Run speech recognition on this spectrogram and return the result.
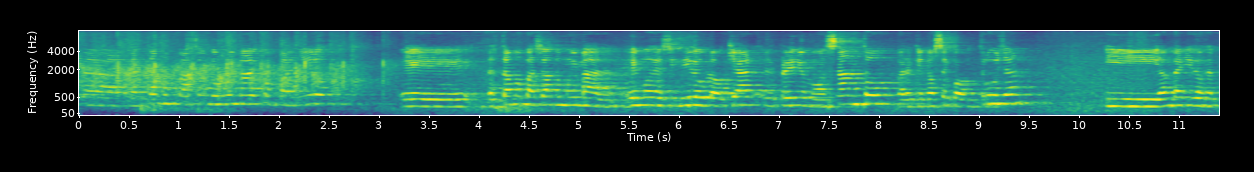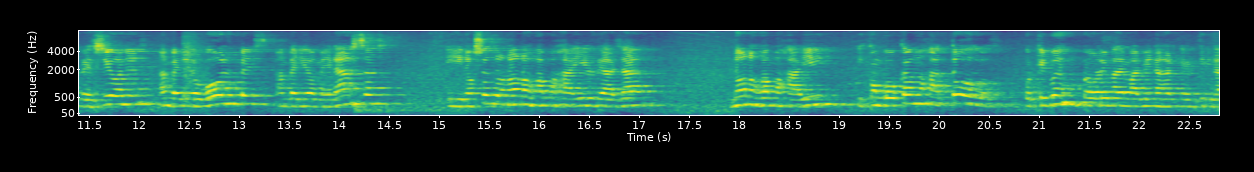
la, estamos pasando muy mal, compañeros. Eh, la estamos pasando muy mal. Hemos decidido bloquear el predio Monsanto para que no se construya y han venido represiones, han venido golpes, han venido amenazas y nosotros no nos vamos a ir de allá, no nos vamos a ir y convocamos a todos, porque no es un problema de Malvinas Argentina,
